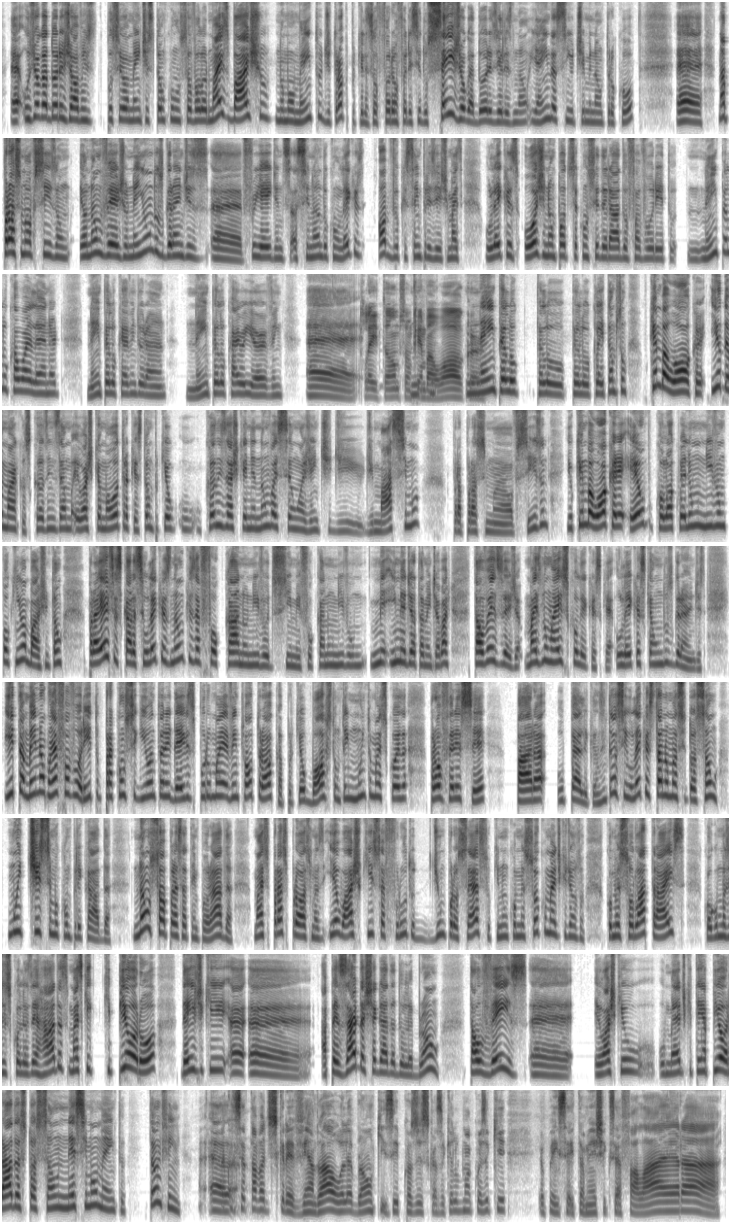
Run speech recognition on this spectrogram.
É, os jogadores jovens possivelmente estão com o seu valor mais baixo no momento de troca, porque eles foram oferecidos seis jogadores e eles não e ainda assim o time não trocou. É, na próxima off-season, eu não vejo nenhum dos grandes é, free agents assinando com o Lakers. Óbvio que sempre existe, mas o Lakers hoje não pode ser considerado o favorito nem pelo Kawhi Leonard, nem pelo Kevin Durant, nem pelo Kyrie Irving. É, Clay Thompson, Kemba Walker. Nem pelo pelo, pelo Clay Thompson. Kemba Walker e o DeMarcus Cousins, é uma, eu acho que é uma outra questão, porque o, o, Cousins acho que ainda não vai ser um agente de, de máximo para a próxima off-season. E o Kemba Walker, eu coloco ele um nível um pouquinho abaixo. Então, para esses caras, se o Lakers não quiser focar no nível de cima e focar num nível imediatamente abaixo, talvez veja, mas não é isso que o Lakers quer. O Lakers quer um dos grandes. E também não é favorito para conseguir o Anthony Davis por uma eventual troca, porque o Boston tem muito mais coisa para oferecer para o Pelicans. Então, assim, o Lakers está numa situação muitíssimo complicada, não só para essa temporada, mas para as próximas. E eu acho que isso é fruto de um processo que não começou com o Magic Johnson, começou lá atrás, com algumas escolhas erradas, mas que, que piorou desde que, é, é, apesar da chegada do LeBron, talvez é, eu acho que o, o Magic tenha piorado a situação nesse momento. Então, enfim. É... Quando você estava descrevendo, ah, o LeBron quis ir por causa disso, por causa daquilo, uma coisa que eu pensei também, achei que você ia falar, era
